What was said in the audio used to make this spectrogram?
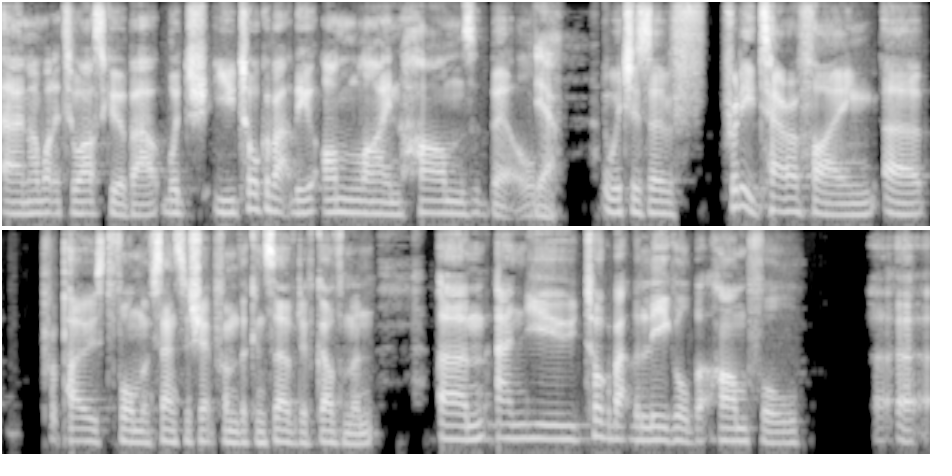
and I wanted to ask you about, which you talk about the online harms bill, yeah. which is a f- pretty terrifying uh, proposed form of censorship from the conservative government. Um, and you talk about the legal but harmful uh,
